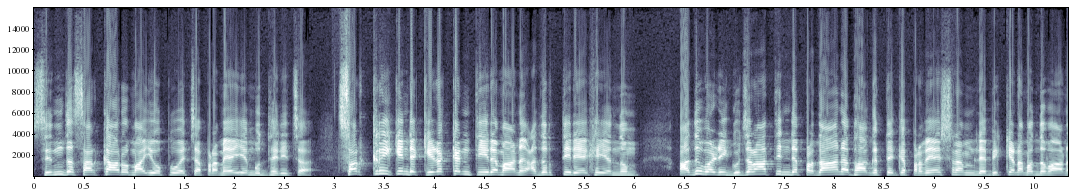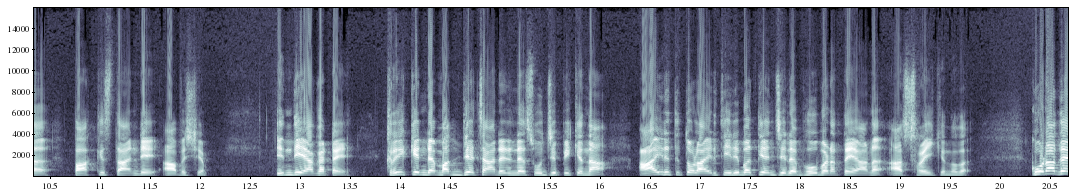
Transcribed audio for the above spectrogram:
സിന്ധ സർക്കാരുമായി ഒപ്പുവെച്ച പ്രമേയം ഉദ്ധരിച്ച് സർക്രീക്കിന്റെ കിഴക്കൻ തീരമാണ് അതിർത്തി രേഖയെന്നും അതുവഴി ഗുജറാത്തിന്റെ പ്രധാന ഭാഗത്തേക്ക് പ്രവേശനം ലഭിക്കണമെന്നുമാണ് പാകിസ്ഥാന്റെ ആവശ്യം. ഇന്ത്യയാകട്ടെ ക്രീക്കിന്റെ മധ്യ ചാനലിനെ സൂചിപ്പിക്കുന്ന ആയിരത്തി തൊള്ളായിരത്തി ഇരുപത്തിയഞ്ചിലെ ഭൂപടത്തെയാണ് ആശ്രയിക്കുന്നത്. കൂടാതെ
